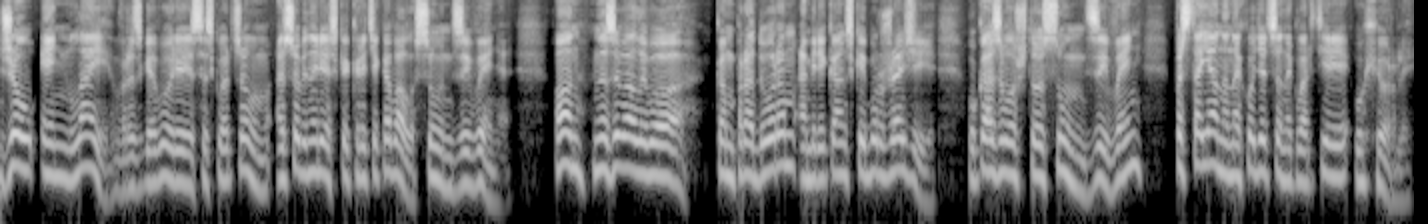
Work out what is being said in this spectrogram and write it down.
Джоу Энь Лай в разговоре со Скворцовым особенно резко критиковал Сун Цзи Вэня. Он называл его компрадором американской буржуазии, указывал, что Сун Цзи Вэнь постоянно находится на квартире у Хёрли.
